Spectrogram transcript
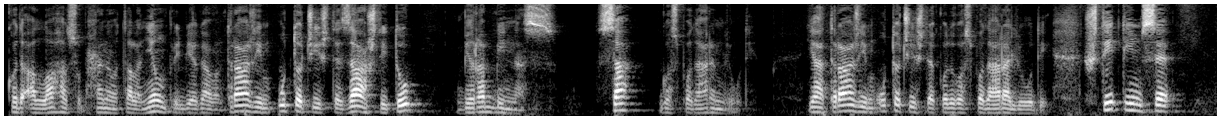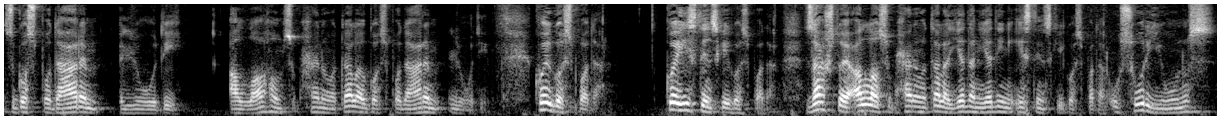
kod Allaha subhanahu wa ta'ala. Njemu pribjegavam, tražim utočište, zaštitu bi rabbin nas sa gospodarem ljudi. Ja tražim utočište kod gospodara ljudi. Štitim se s gospodarem ljudi. Allahom subhanahu wa ta'ala gospodarem ljudi. Ko je gospodar? Ko je istinski gospodar? Zašto je Allah subhanahu wa ta'ala jedan jedini istinski gospodar? U suri Yunus,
